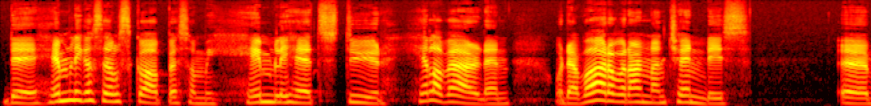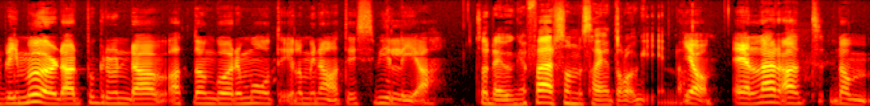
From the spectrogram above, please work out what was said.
Det hemliga sällskapet som i hemlighet styr hela världen och där var och varannan kändis eh, blir mördad på grund av att de går emot Illuminatis vilja. så det är ungefär som scientologin då. Ja, eller att de,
